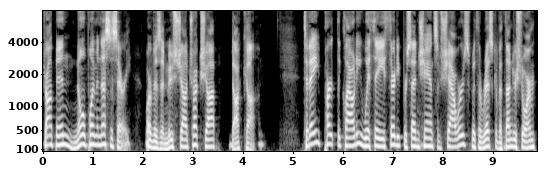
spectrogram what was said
Drop in, no appointment necessary, or visit moosejawtruckshop.com. Today, partly cloudy with a 30% chance of showers with a risk of a thunderstorm.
